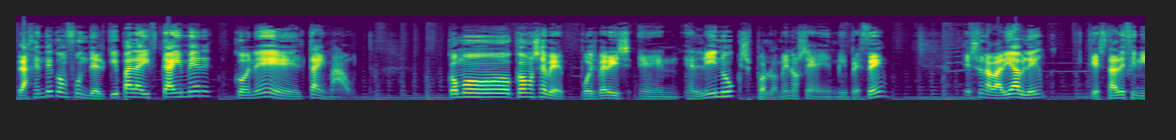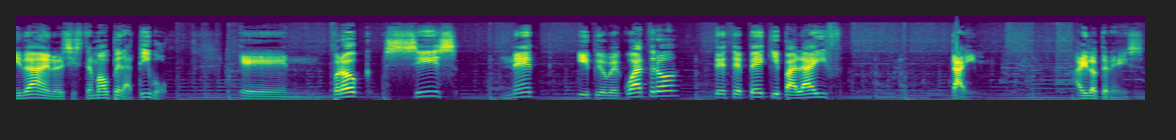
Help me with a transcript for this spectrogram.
La gente confunde el Keep Alive Timer con el Timeout. ¿Cómo, ¿Cómo, se ve? Pues veréis en, Linux, por lo menos en mi PC, es una variable que está definida en el sistema operativo. En proc, sys, net, IPv4, TCP, Keep Alive, time. Ahí lo tenéis.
